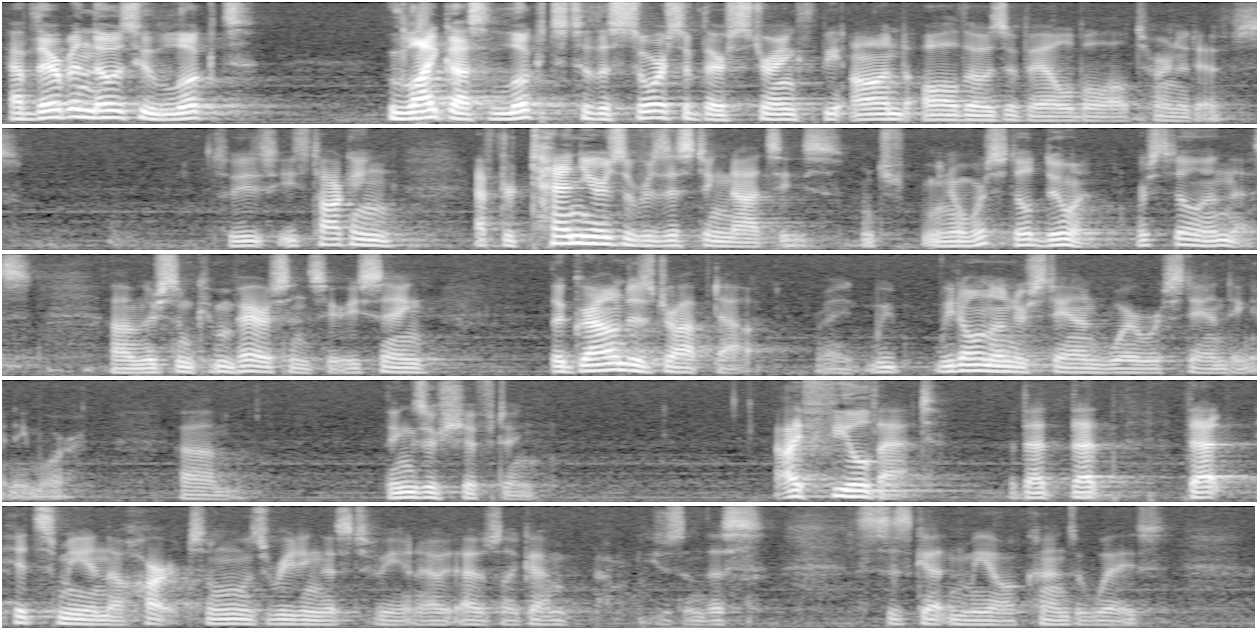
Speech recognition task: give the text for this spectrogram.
Have there been those who looked, who, like us, looked to the source of their strength beyond all those available alternatives? So he's, he's talking after 10 years of resisting Nazis, which, you know, we're still doing. We're still in this. Um, there's some comparisons here. He's saying, the ground has dropped out, right? We, we don't understand where we're standing anymore. Um, things are shifting. I feel that. That, that. that hits me in the heart. Someone was reading this to me, and I, I was like, I'm, I'm, using this. This is getting me all kinds of ways.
